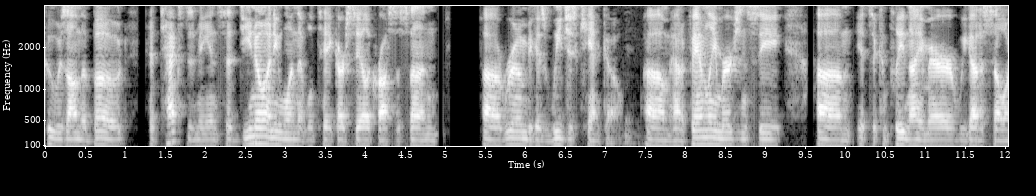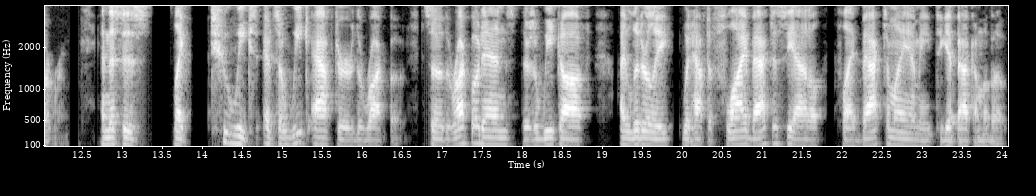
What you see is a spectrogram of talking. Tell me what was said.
who was on the boat had texted me and said, "Do you know anyone that will take our sail across the sun uh, room because we just can't go? Um, had a family emergency." Um, it's a complete nightmare. We got to sell our room. And this is like two weeks. It's a week after the rock boat. So the rock boat ends. There's a week off. I literally would have to fly back to Seattle, fly back to Miami to get back on the boat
